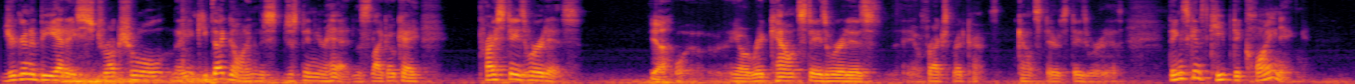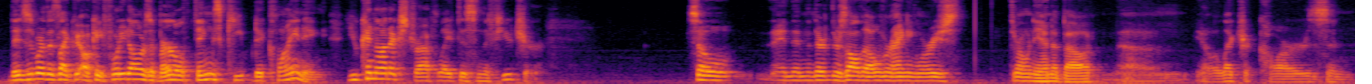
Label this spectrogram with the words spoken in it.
You're going to be at a structural. Keep that going. This just in your head. It's like okay, price stays where it is. Yeah. You know, rig count stays where it is. You know, frac spread count, stays stays where it is. Things can keep declining. This is where there's like, okay, forty dollars a barrel. Things keep declining. You cannot extrapolate this in the future. So, and then there, there's all the overhanging worries thrown in about um, you know electric cars and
